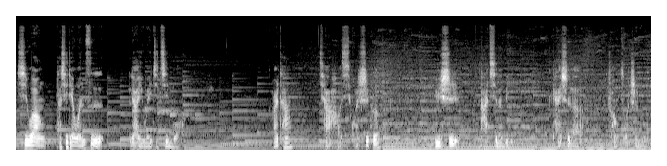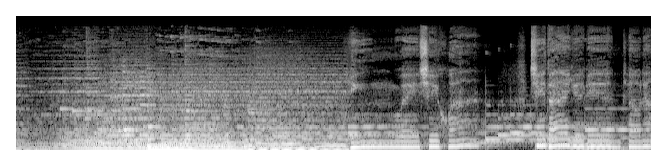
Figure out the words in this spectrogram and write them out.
希望他写点文字，聊以慰藉寂寞。而他恰好喜欢诗歌，于是拿起了笔，开始了创作之路。喜欢，期待越变漂亮，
